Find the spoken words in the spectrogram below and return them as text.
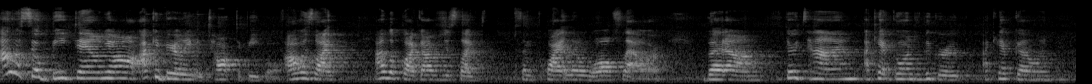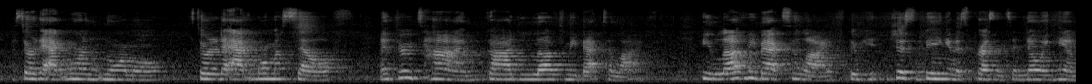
I was so beat down, y'all. I could barely even talk to people. I was like, I looked like I was just like some quiet little wallflower. But um, through time, I kept going to the group. I kept going. I started to act more normal. Started to act more myself. And through time, God loved me back to life. He loved me back to life through just being in His presence and knowing Him,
